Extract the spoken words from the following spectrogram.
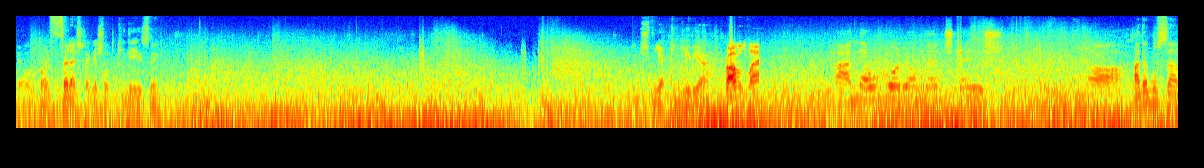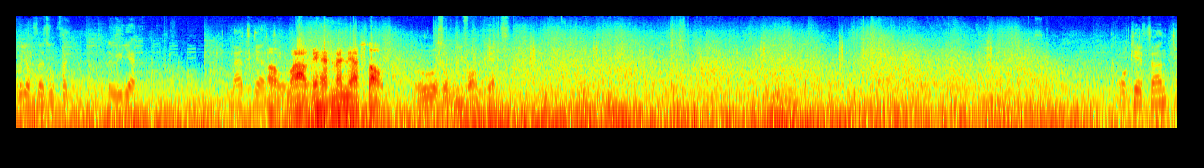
De mondtam, hogy felesleges ott kinézni. Nincs miért kiírják. Bravo's left. Á, ne ugorjon, nincs te is. Ah, Hát de muszáj vagyok vezuk, vagy lőjek. medket. Oh wow, they have many assault. Ó, azon mi van, gec? Oké, fent.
